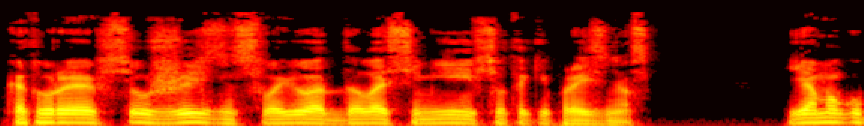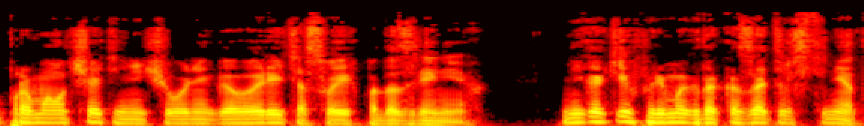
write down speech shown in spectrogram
которая всю жизнь свою отдала семье и все-таки произнес. Я могу промолчать и ничего не говорить о своих подозрениях. Никаких прямых доказательств нет.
